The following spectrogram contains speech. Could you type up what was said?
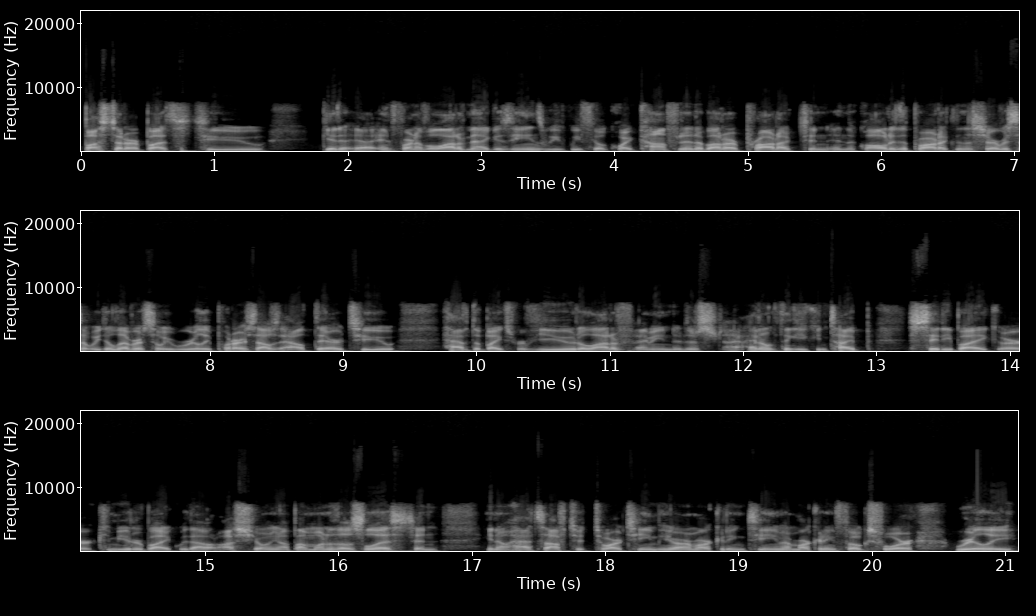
busted our butts to get uh, in front of a lot of magazines. We, we feel quite confident about our product and, and the quality of the product and the service that we deliver. So we really put ourselves out there to have the bikes reviewed. A lot of, I mean, there's, I don't think you can type city bike or commuter bike without us showing up on one of those lists. And, you know, hats off to, to our team here, our marketing team, our marketing folks for really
